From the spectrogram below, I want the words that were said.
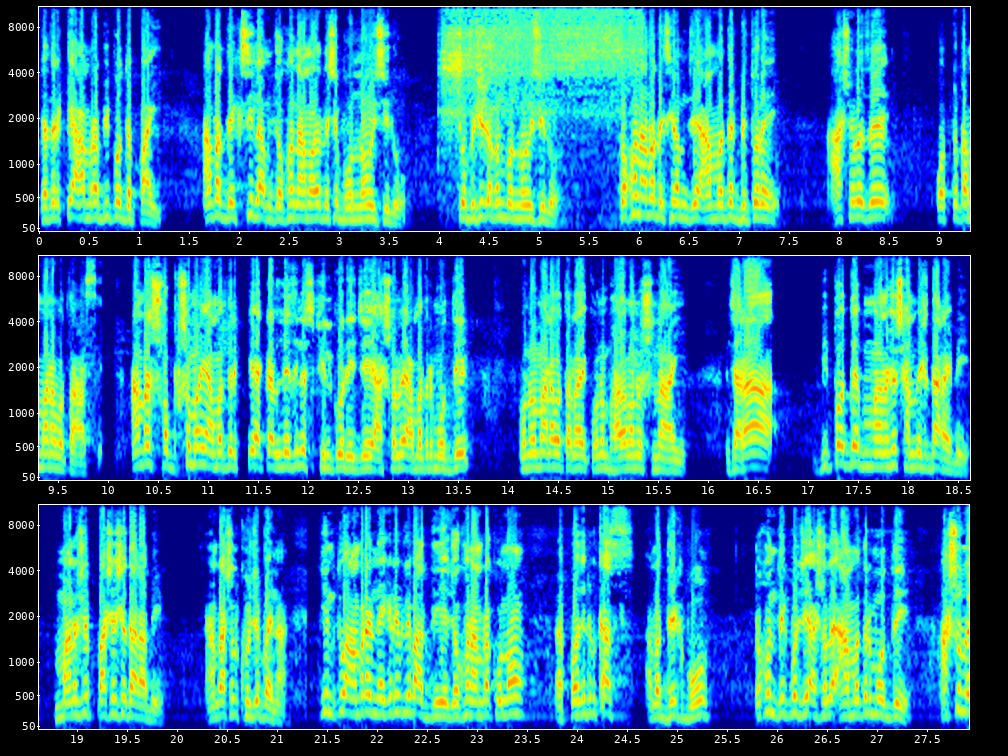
যাদেরকে আমরা বিপদে পাই। আমরা দেখছিলাম যখন আমাদের দেশে বন্যা হয়েছিল, চব্বিশে যখন বন্যা হয়েছিল, তখন আমরা দেখছিলাম যে আমাদের ভিতরে আসলে যে কতটা মানবতা আছে? আমরা সব সময় আমাদেরকে একটা লেজিনেস ফিল করি যে আসলে আমাদের মধ্যে কোনো মানবতা নাই, কোনো ভালো মানুষ নাই। যারা বিপদে মানুষের সামনে এসে দাঁড়াবে, মানুষের পাশে এসে দাঁড়াবে, আমরা আসলে খুঁজে পাই না। কিন্তু আমরা নেগেটিভলি বাদ দিয়ে যখন আমরা কোনো পজিটিভ কাজ আমরা দেখব, তখন দেখব যে আসলে আমাদের মধ্যে আসলে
